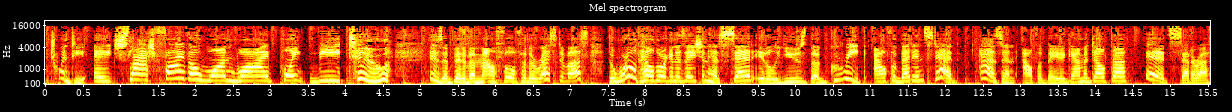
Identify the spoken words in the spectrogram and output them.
20H slash 501Y.V2 is a bit of a mouthful for the rest of us, the World Health Organization has said it'll use the Greek alphabet instead, as in alpha, beta, gamma, delta, etc.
